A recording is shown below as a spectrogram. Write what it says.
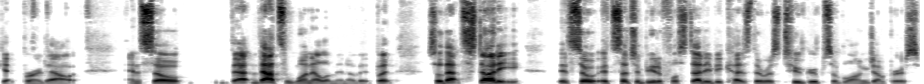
get burned out. And so that that's one element of it. But so that study, it's so it's such a beautiful study because there was two groups of long jumpers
